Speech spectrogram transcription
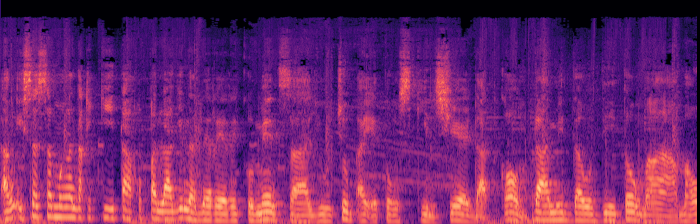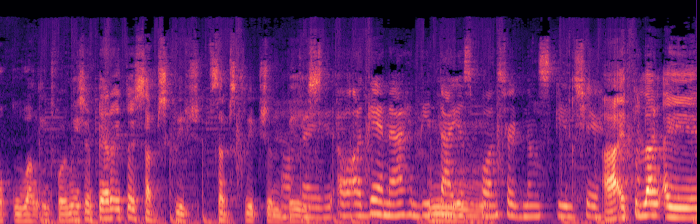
Ang isa sa mga nakikita ko palagi na nire-recommend sa YouTube ay itong skillshare.com. Dami daw dito ma makukuhang information. Pero ito ay subscription, subscription-based. Okay. O again ha, hindi tayo sponsored ng Skillshare. Ah, ito lang ay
